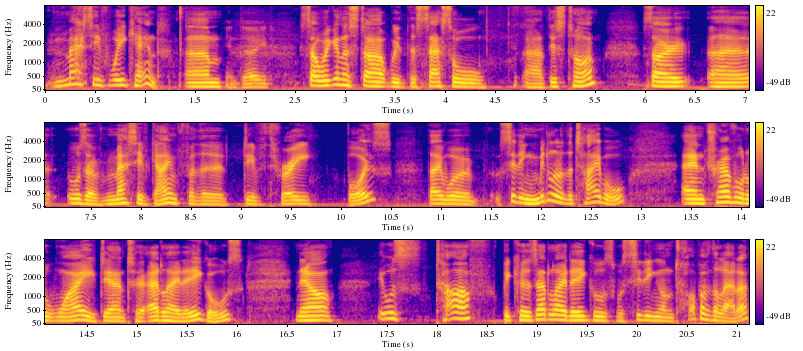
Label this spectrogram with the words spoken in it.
massive weekend. Um, Indeed. so we're going to start with the Sassel uh, this time. So uh, it was a massive game for the Div 3 boys. They were sitting middle of the table and travelled away down to Adelaide Eagles. Now, it was tough because Adelaide Eagles were sitting on top of the ladder.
